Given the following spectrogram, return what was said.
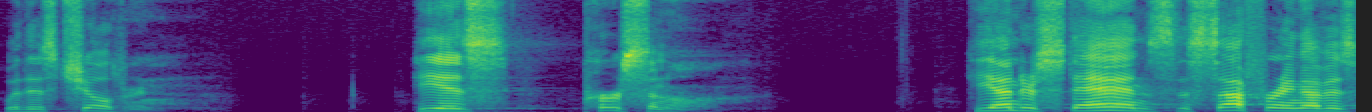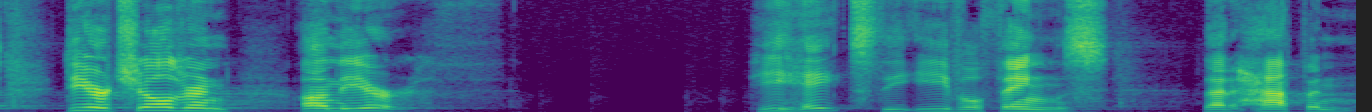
with his children. He is personal. He understands the suffering of his dear children on the earth. He hates the evil things that happen,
